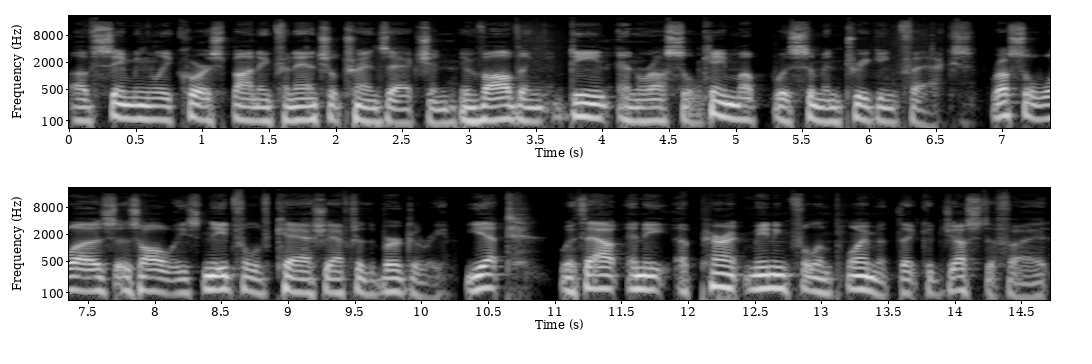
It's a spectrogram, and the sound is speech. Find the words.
of seemingly corresponding financial transaction involving Dean and Russell came up with some intriguing facts. Russell was, as always, needful of cash after the burglary. Yet, without any apparent meaningful employment that could justify it,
